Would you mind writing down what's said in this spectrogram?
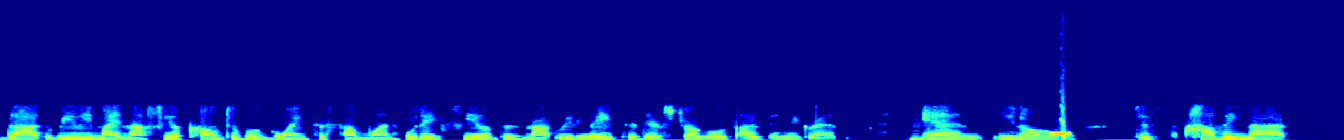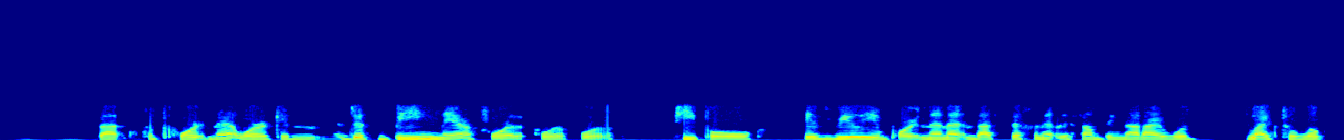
that really might not feel comfortable going to someone who they feel does not relate to their struggles as immigrants. Mm-hmm. And, you know, just having that that support network and just being there for for for people is really important and, and that's definitely something that I would like to look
